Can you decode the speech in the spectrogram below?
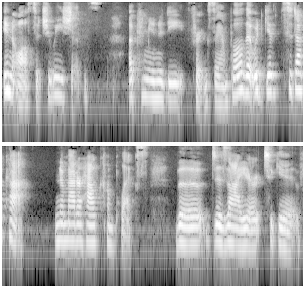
in all situations. A community, for example, that would give tzedakah, no matter how complex the desire to give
